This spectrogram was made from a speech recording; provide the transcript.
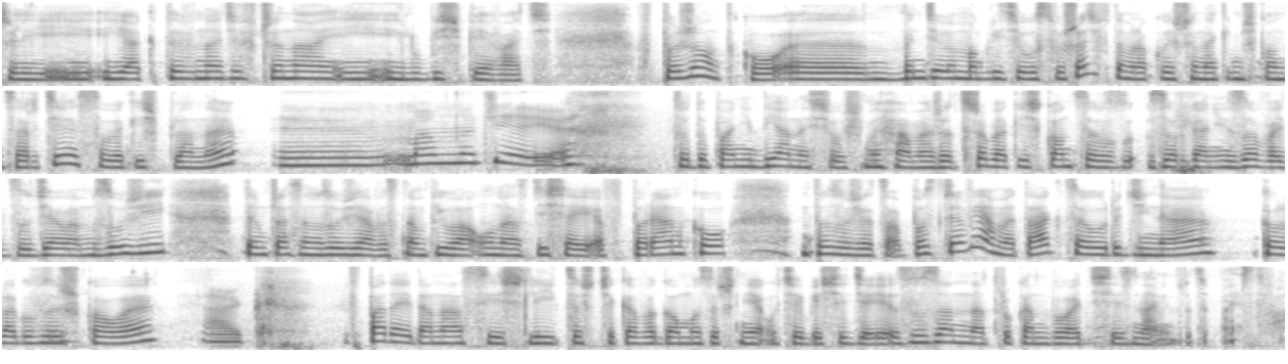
Czyli i, aktywna dziewczyna i, i lubi śpiewać. W porządku. E, Będziemy mogli Cię usłyszeć w tym roku jeszcze na jakimś koncercie? Są jakieś plany? e, mam nadzieję. To do pani Diany się uśmiechamy, że trzeba jakiś koncert z- zorganizować z udziałem Zuzi. Tymczasem Zuzia wystąpiła u nas dzisiaj w poranku. No to Zuzia co, pozdrawiamy, tak? Całą rodzinę, kolegów ze szkoły. Tak. Wpadaj do nas, jeśli coś ciekawego muzycznie u ciebie się dzieje. Zuzanna Trukan była dzisiaj z nami, drodzy Państwo.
